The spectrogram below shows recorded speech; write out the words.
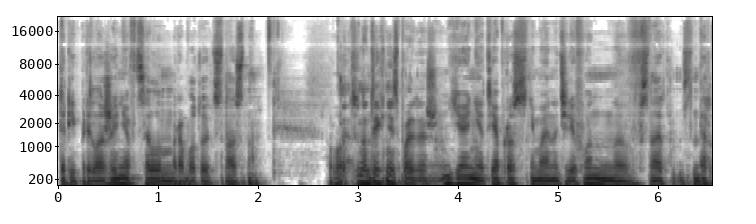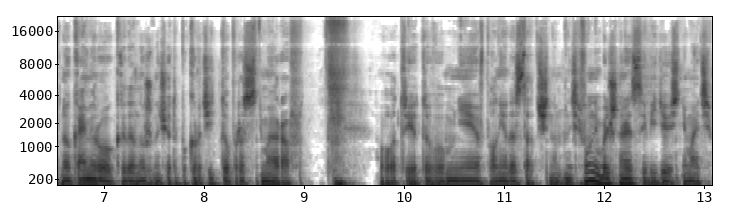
три приложения в целом работают сносно. Вот. Но ты их не используешь? Я нет, я просто снимаю на телефон в стандартную камеру, когда нужно что-то покрутить, то просто снимаю RAW. Вот, и этого мне вполне достаточно. На телефон мне больше нравится видео снимать.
